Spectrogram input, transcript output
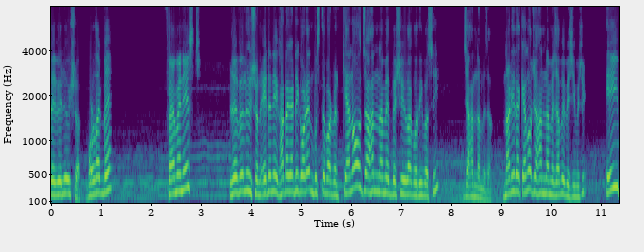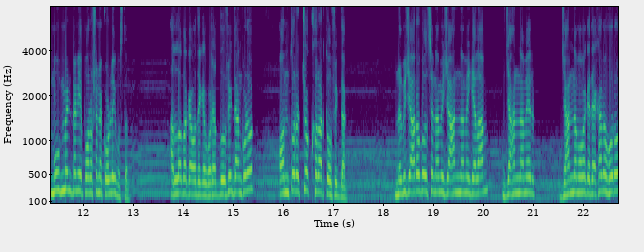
রেভলিউশন। মনে থাকবে? Feminist revolution. এটা নিয়ে ঘাটাঘাটি করেন, বুঝতে পারবেন কেন জাহান নামের বেশিরভাগ অধিবাসী জাহান নামে যান। নারীরা কেন জাহান নামে যাবে বেশি বেশি? এই মুভমেন্টটা নিয়ে পড়াশোনা করলেই বুঝতাম। আল্লাহ পাকে আমাদেরকে গোটা তৌফিক দান করো অন্তরের চোখ খোলার তৌফিক দান। নবীজি আরও বলছেন, আমি জাহান নামে গেলাম জাহান নামের জাহান নাম আমাকে দেখানো হলো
